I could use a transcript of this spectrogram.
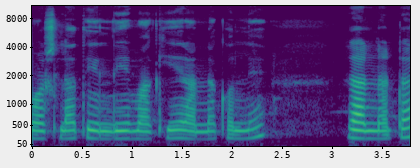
মশলা, তেল দিয়ে মাখিয়ে রান্না করলে রান্নাটা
